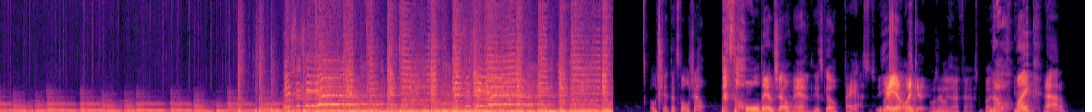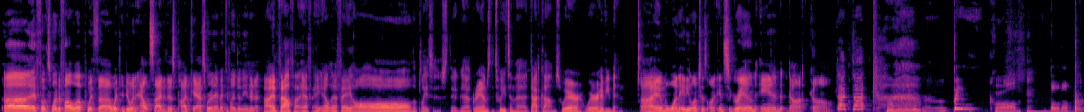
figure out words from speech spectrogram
Shit, that's the whole show. That's the whole damn show. Man, these go fast. Yeah, Actually, I like wasn't- it. Wasn't really that fast, but No, Mike. Adam. Uh, if folks wanted to follow up with uh, what you're doing outside of this podcast, where are they about to find you on the internet? I am Falfa, F A L F A, all the places, the uh, grams, the tweets, and the dot coms. Where where have you been? I am 180 lunches on Instagram and dot com. Dot dot com. Bing. Cool blah blah blah.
